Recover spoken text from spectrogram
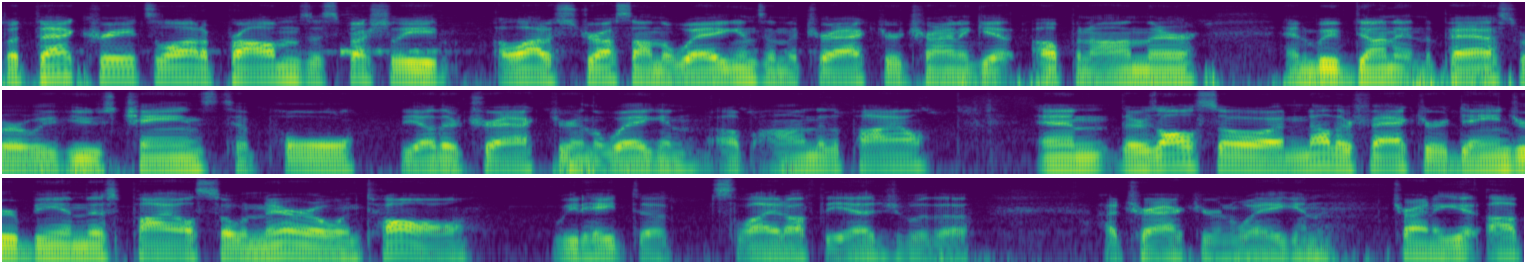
But that creates a lot of problems, especially a lot of stress on the wagons and the tractor trying to get up and on there. And we've done it in the past where we've used chains to pull the other tractor and the wagon up onto the pile. And there's also another factor of danger being this pile so narrow and tall, we'd hate to slide off the edge with a, a tractor and wagon trying to get up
